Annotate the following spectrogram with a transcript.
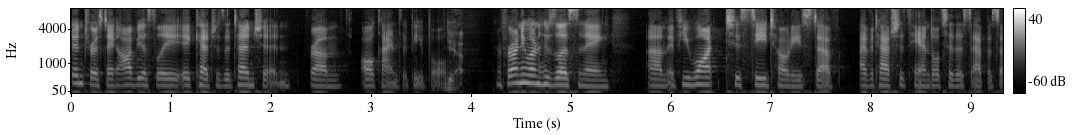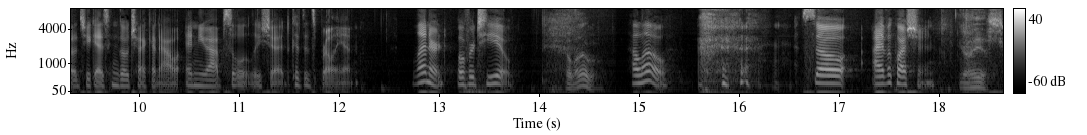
interesting, obviously it catches attention from all kinds of people. Yeah. And for anyone who's listening, um, if you want to see Tony's stuff, I've attached his handle to this episode so you guys can go check it out. And you absolutely should because it's brilliant. Leonard, over to you. Hello. Hello. so I have a question. Oh, yes.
